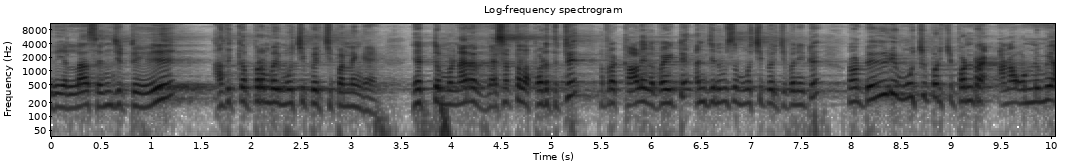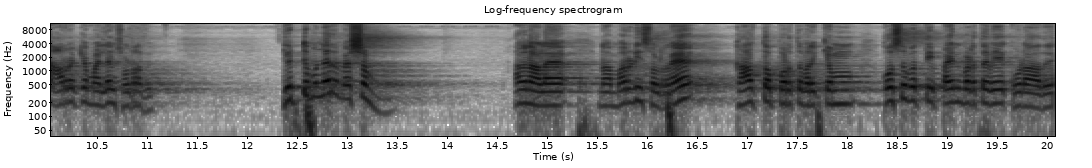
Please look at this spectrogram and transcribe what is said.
இதையெல்லாம் செஞ்சுட்டு அதுக்கப்புறம் போய் மூச்சு பயிற்சி பண்ணுங்க. எட்டு மணி நேரம் விஷத்தில் படுத்துட்டு அப்புறம் காலையில் போயிட்டு அஞ்சு நிமிஷம் மூச்சு பயிற்சி பண்ணிட்டு நான் டெய்லி மூச்சு பயிற்சி பண்ணுறேன் ஆனால் ஒன்றுமே ஆரோக்கியமாக இல்லைன்னு சொல்கிறது எட்டு மணி நேரம் விஷம். அதனால் நான் மறுபடியும் சொல்கிறேன் காற்றை பொறுத்த வரைக்கும் கொசுவத்தி பயன்படுத்தவே கூடாது.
